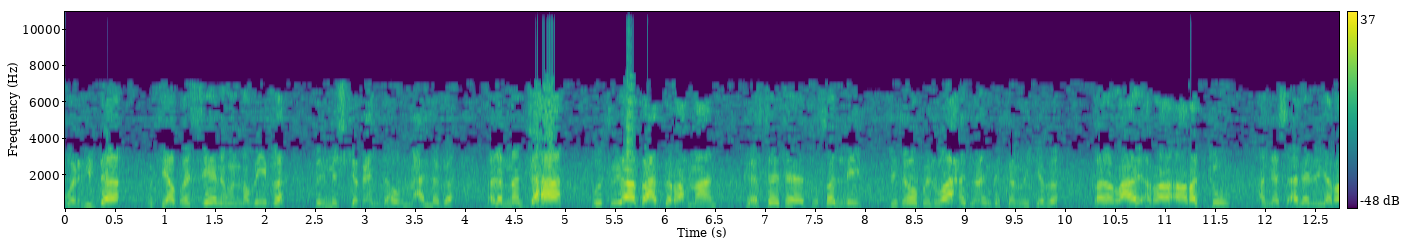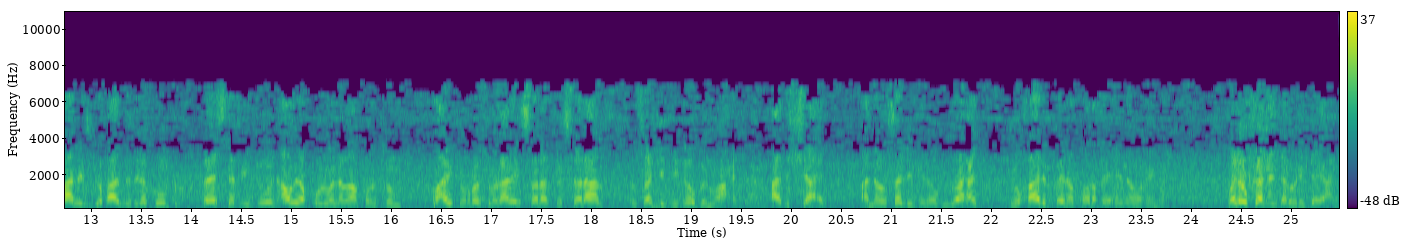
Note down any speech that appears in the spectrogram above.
والرداء وثيابها الزينة والنظيفه في المشكب عنده معلقه فلما انتهى قلت يا أبا عبد الرحمن كيف تصلي بثوب واحد وعندك المشكبه؟ قال أردت أن يسألني يراني الجهال مثلكم فيستفيدون أو يقولون ما قلتم. رأيت الرسول عليه الصلاة والسلام يصلي في ثوب واحد. هذا الشاهد أنه يصلي في ثوب واحد يخالف بين الطرفين هنا وهنا. ولو كان عنده رداء يعني.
